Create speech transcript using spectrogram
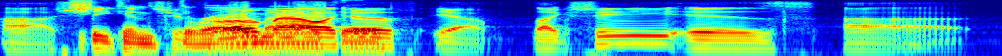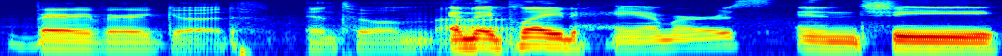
Uh, She can she throw Malekith. Yeah, like she is uh, very, very good into him. and they Uh, played hammers and she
